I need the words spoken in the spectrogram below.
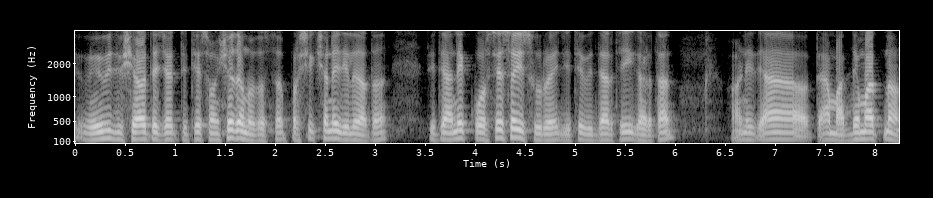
विविध विषयावर त्याच्यात तिथे संशोधन होत असतं. प्रशिक्षणही दिलं जातं. तिथे अनेक कोर्सेसही सुरू आहे जिथे विद्यार्थीही घडतात. आणि त्या त्या माध्यमातनं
